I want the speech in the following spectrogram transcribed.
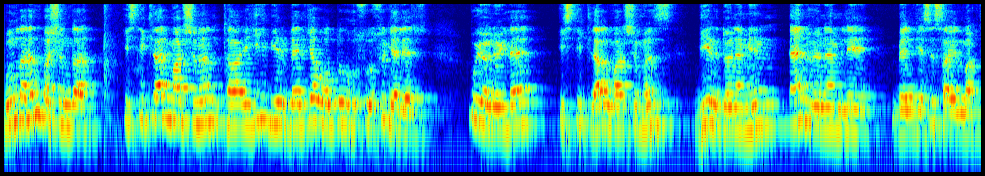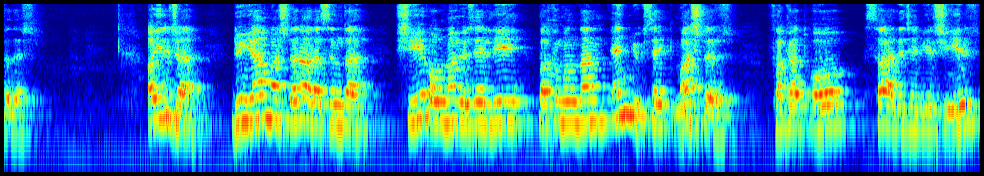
Bunların başında İstiklal Marşı'nın tarihi bir belge olduğu hususu gelir. Bu yönüyle İstiklal Marşımız bir dönemin en önemli belgesi sayılmaktadır. Ayrıca dünya marşları arasında şiir olma özelliği bakımından en yüksek marştır. Fakat o sadece bir şiir,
